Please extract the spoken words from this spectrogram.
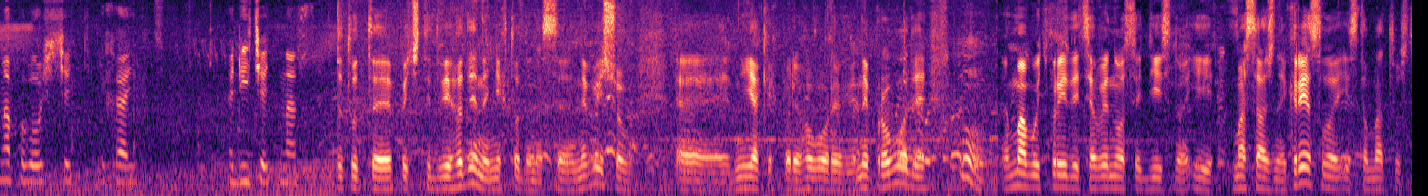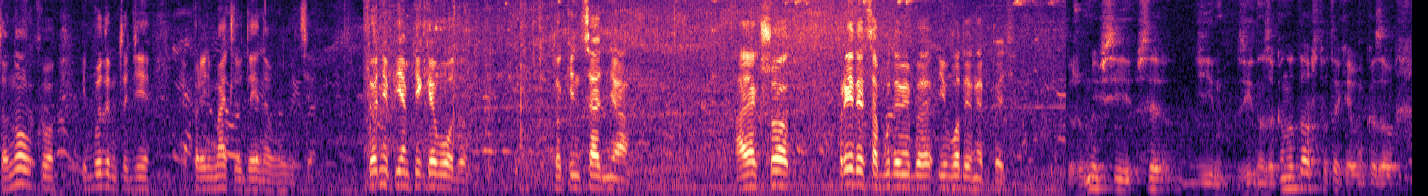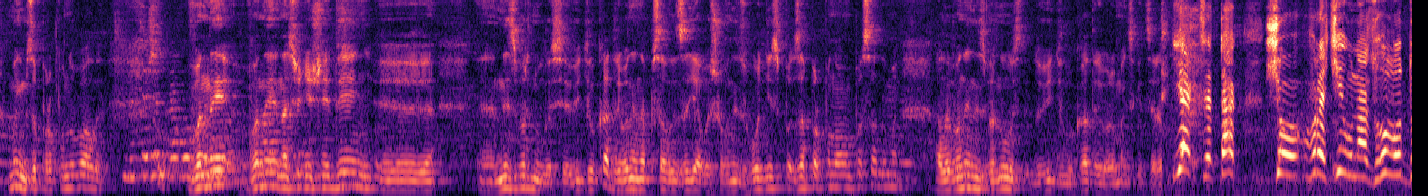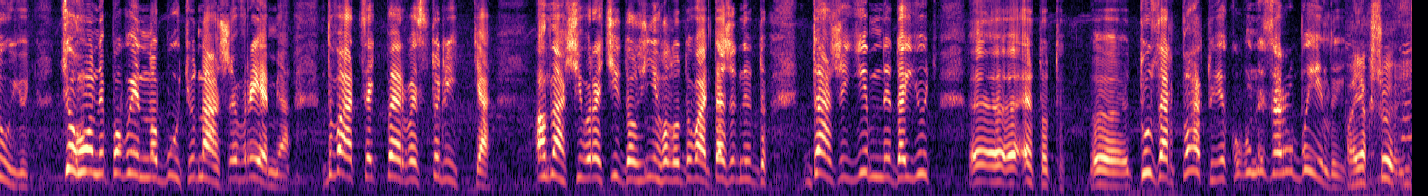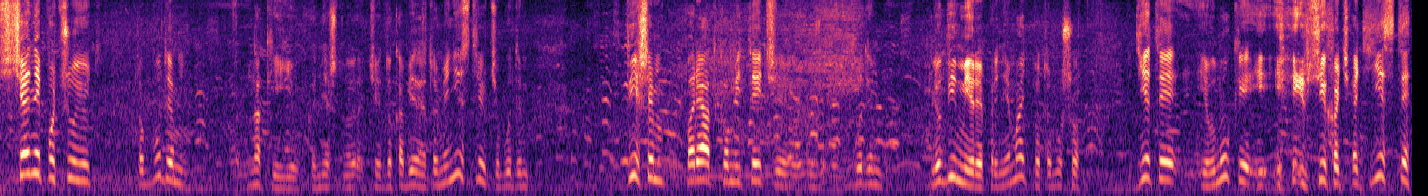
на площадь і хай лічать нас. Тут е, почти дві години ніхто до нас е, не вийшов, е, ніяких переговорів не проводить. Ну, мабуть, прийдеться виносити дійсно і масажне кресло, і стомат-установку, і будемо тоді приймати людей на вулиці. Сьогодні п'ємо тільки воду до кінця дня. А якщо прийдеться, будемо і води не пити. Кажу, ми всі все діємо згідно законодавства, так я вам казав. Ми їм запропонували. Вони, вони на сьогоднішній день е, е, не звернулися в відділ кадрів. Вони написали заяви, що вони згодні з по- запропонованими посадами, але вони не звернулися до відділу кадрів Роменської церкви. Як це так, що врачі у нас голодують? Цього не повинно бути у наше время, 21 століття. А наші врачі повинні голодувати, навіть, не, даже їм не дають е, етот, е, ту зарплату, яку вони заробили. А якщо ще не почують, то будемо на Київ, звісно, чи до Кабінету міністрів, чи будемо пішим порядком йти, чи будемо любі міри приймати, тому що діти і внуки, і, і всі хочуть їсти.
